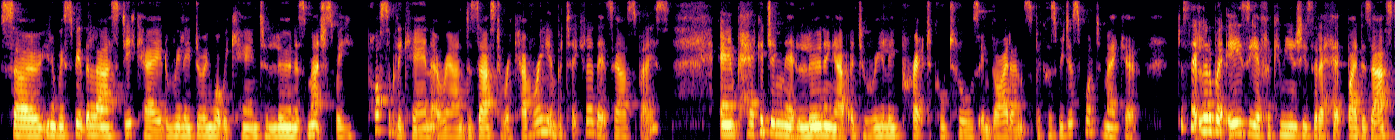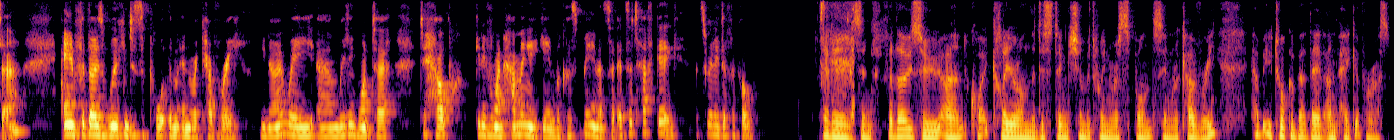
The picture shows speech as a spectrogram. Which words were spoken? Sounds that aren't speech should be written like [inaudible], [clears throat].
So, you know, we've spent the last decade really doing what we can to learn as much as we possibly can around disaster recovery in particular. That's our space. And packaging that learning up into really practical tools and guidance because we just want to make it just that little bit easier for communities that are hit by disaster and for those working to support them in recovery. You know, we um, really want to to help get everyone humming again because man, it's a, it's a tough gig. It's really difficult. It is. And for those who aren't quite clear on the distinction between response and recovery, how about you talk about that, unpack it for us?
